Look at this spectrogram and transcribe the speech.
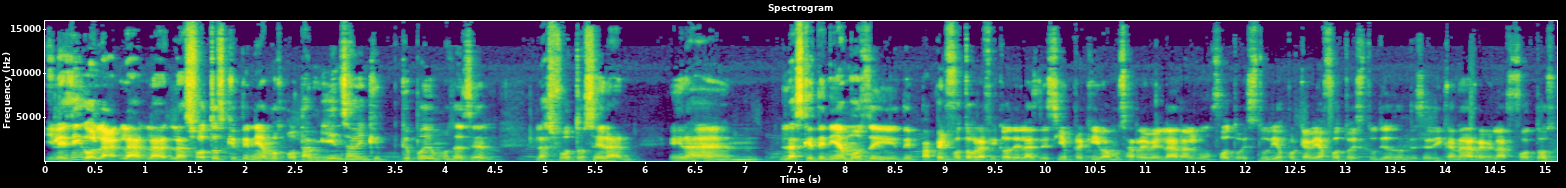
Y les digo, las fotos que teníamos, o también saben qué, qué podemos hacer, las fotos eran eran las que teníamos de, papel fotográfico de las de siempre que íbamos a revelar algún fotoestudio, porque había fotoestudios donde se dedican a revelar fotos.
